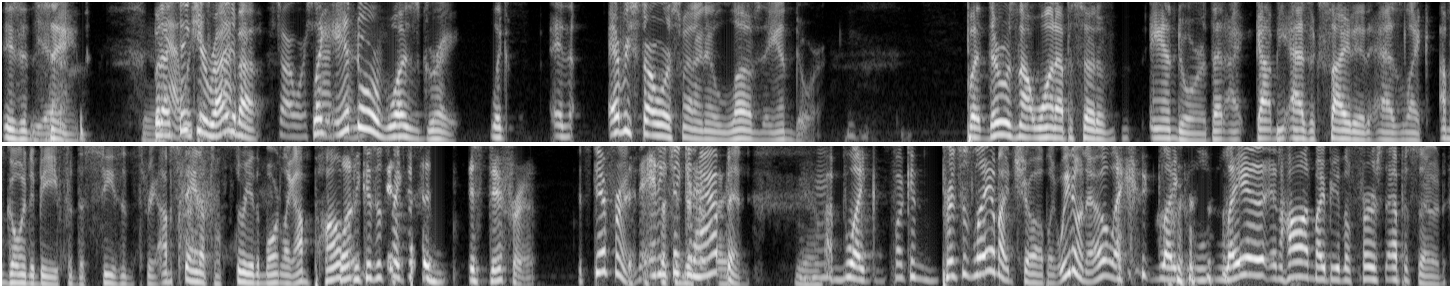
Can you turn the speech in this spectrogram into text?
is insane. Yeah. But I think you're right about Star Wars. like fashion. Andor was great. Like and every Star Wars fan I know loves Andor. Mm-hmm. But there was not one episode of Andor that I got me as excited as like I'm going to be for the season three. I'm staying up till three in the morning. Like I'm pumped Well, because it's, it's like a, it's different. it's different. it's Anything can different thing. happen. Yeah. Mhm. I'm like fucking Princess Leia might show up. Like we don't know. Like like Leia and Han might be the first episode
